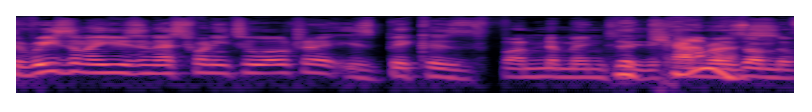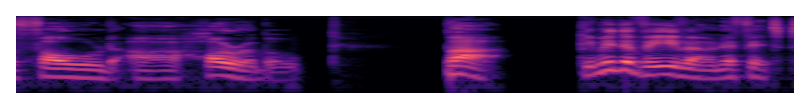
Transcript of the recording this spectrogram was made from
The reason I use an S22 Ultra is because fundamentally The the, cameras. cameras. on the Fold are horrible. But give me the Vivo, and if it's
